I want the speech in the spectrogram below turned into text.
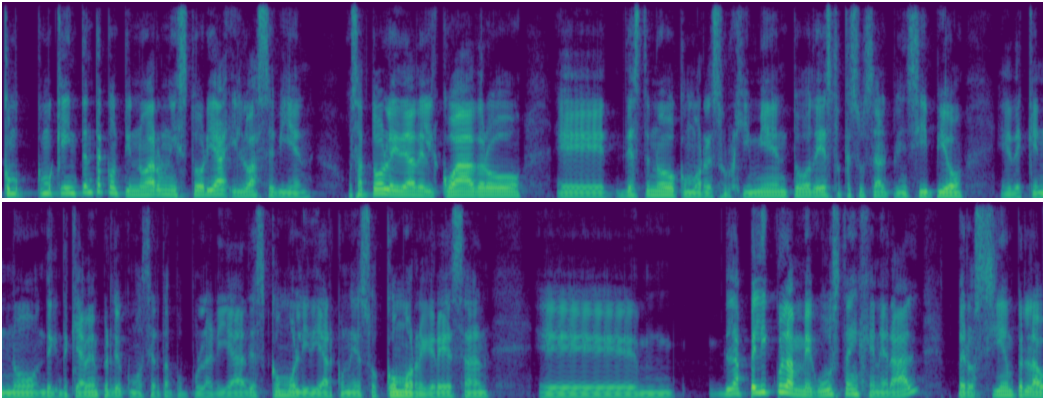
Como, como que intenta continuar una historia y lo hace bien. O sea, toda la idea del cuadro, eh, de este nuevo como resurgimiento, de esto que sucede al principio, eh, de que no, de, de que habían perdido como cierta popularidad, es cómo lidiar con eso, cómo regresan. Eh, la película me gusta en general, pero siempre la,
